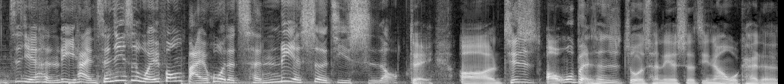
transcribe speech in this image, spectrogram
你自己也很厉害，你曾经是微风百货的陈列设计师哦。对，呃，其实哦，我本身是做陈列设计，然后我开的。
